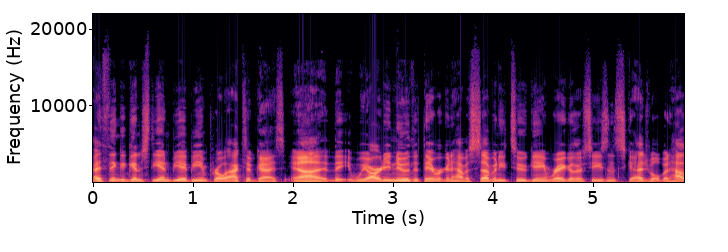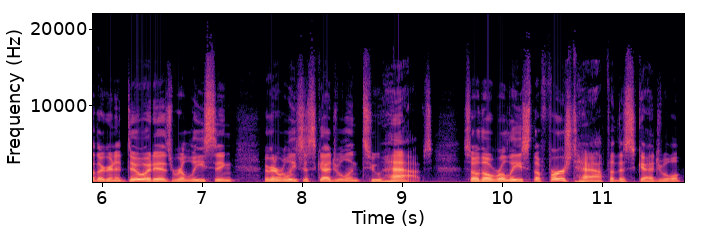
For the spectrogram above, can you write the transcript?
I think again, it's the NBA being proactive, guys. Uh, they, we already Mm-hmm. knew that they were going to have a 72 game regular season schedule, but how they're going to do it is releasing. They're going to release the schedule in two halves. So they'll release the first half of the schedule,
